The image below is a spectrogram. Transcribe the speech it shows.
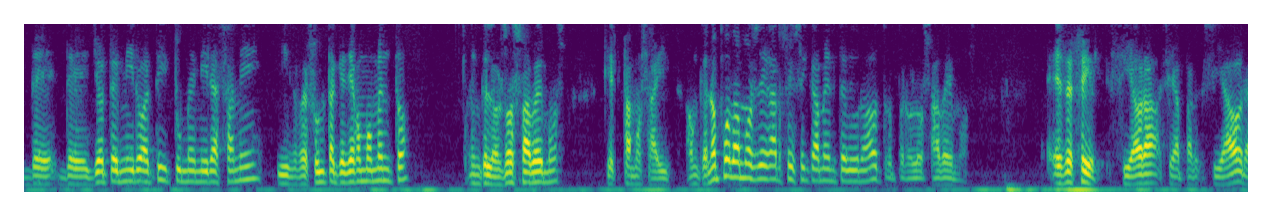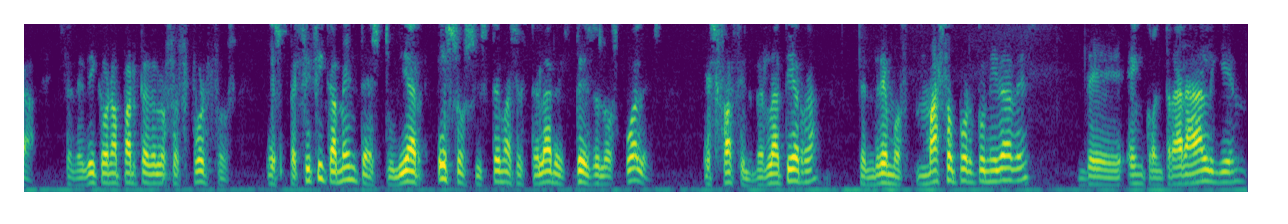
de, de, yo te miro a ti, tú me miras a mí y resulta que llega un momento en que los dos sabemos que estamos ahí, aunque no podamos llegar físicamente de uno a otro, pero lo sabemos. Es decir, si ahora, si, si ahora se dedica una parte de los esfuerzos específicamente a estudiar esos sistemas estelares desde los cuales es fácil ver la Tierra, tendremos más oportunidades de encontrar a alguien,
